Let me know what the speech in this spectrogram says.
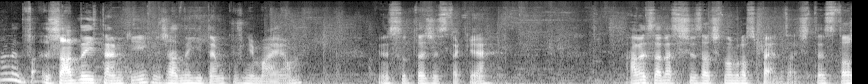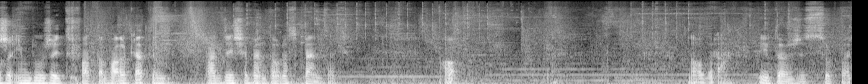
Ale dwa, żadne itemki, żadnych itemków nie mają. Więc to też jest takie. Ale zaraz się zaczną rozpędzać. To jest to, że im dłużej trwa ta walka, tym bardziej się będą rozpędzać. O. Dobra, i to już jest super.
